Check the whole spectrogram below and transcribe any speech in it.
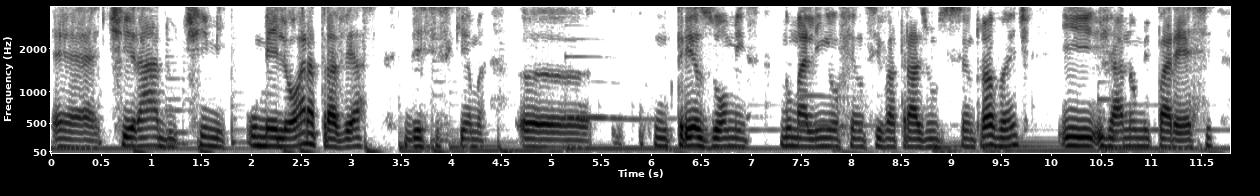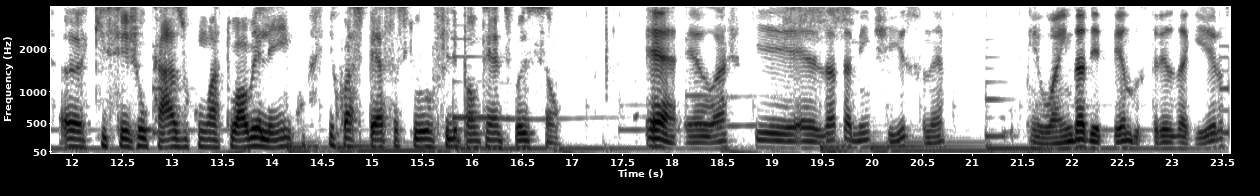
é, tirar do time o melhor através desse esquema uh, com três homens numa linha ofensiva atrás de um centroavante e já não me parece uh, que seja o caso com o atual elenco e com as peças que o Filipão tem à disposição. É, eu acho que é exatamente isso, né? Eu ainda defendo os três zagueiros,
